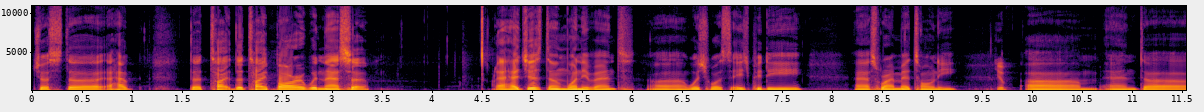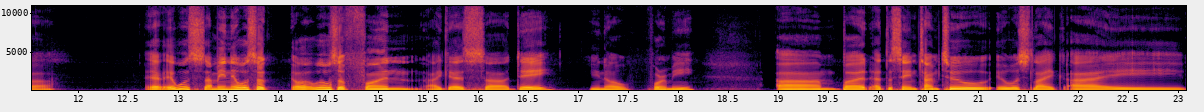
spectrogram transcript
just uh, I have the type the Type R with NASA. I had just done one event, uh, which was HPD. That's where I met Tony. Yep. Um, and uh, it, it was. I mean, it was a it was a fun, I guess, uh, day. You know, for me. Um, but at the same time too, it was like I,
